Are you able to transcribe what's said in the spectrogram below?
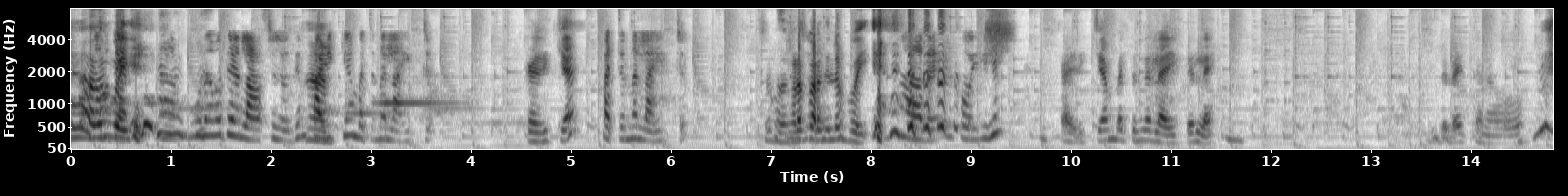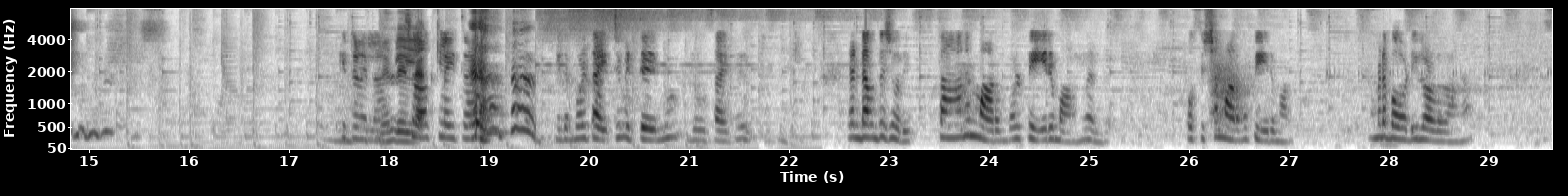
മൂന്നാമത്തെ. ലാസ്റ്റ് ചോദ്യം. കഴിക്കാൻ പറ്റുന്ന ലൈറ്റ് കഴിക്കാൻ പറ്റുന്ന ലൈറ്റ് നിങ്ങളെ പറഞ്ഞില്ല പോയി. അതെ പോയി. കഴിക്കാൻ പറ്റുന്ന ലൈറ്റ് അല്ലേ? എന്ത് ലൈറ്റ് ആണോ കിട്ടണില്ല. ചോക്ലേറ്റ് ഇടുമ്പോൾ ടൈറ്റ് വിട്ട് കഴിയുമ്പോൾ ലൂസായിട്ട് രണ്ടാമത്തെ ചോദ്യം. സ്ഥാനം മാറുമ്പോൾ പേര് മാറുന്നുണ്ട്. പൊസിഷൻ മാറുമ്പോൾ പേര് മാറും. നമ്മുടെ ബോഡിയിലുള്ളതാണ്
